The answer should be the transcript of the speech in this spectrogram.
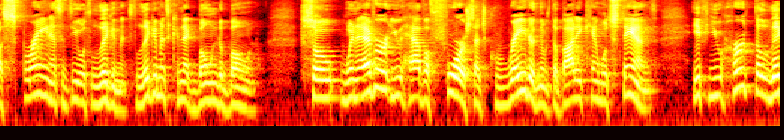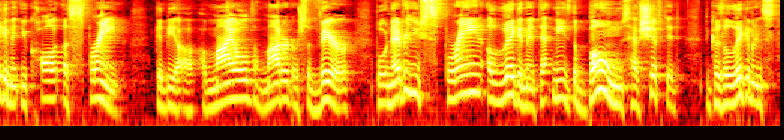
A sprain has to deal with ligaments. Ligaments connect bone to bone. So, whenever you have a force that's greater than what the body can withstand, if you hurt the ligament, you call it a sprain. It could be a, a, mild, moderate, or severe. But whenever you sprain a ligament, that means the bones have shifted because the ligaments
